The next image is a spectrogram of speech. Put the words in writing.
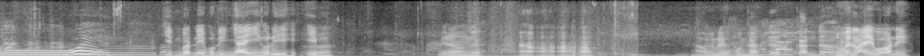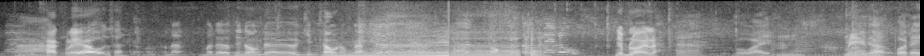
โอ้ย กินเบิดนี่พอดีใหญ่พอดีอิ่มมีน้องเลยเอาเอาเอาเอาเบิ่งเด้อเบิ่งเด้อเด้อน้ำกันเด้อยังไม่ไล่บ่นี่คักแล้วสันตอนนั้นมาเด้อพี่น้องเด้อกินข้าวน้ำกันเด้อล็อกแต่ตั้งนั้นเรียบร้อยละอ่าบ่ไหวอืมแม่นี่คแล้รัวบพอได้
